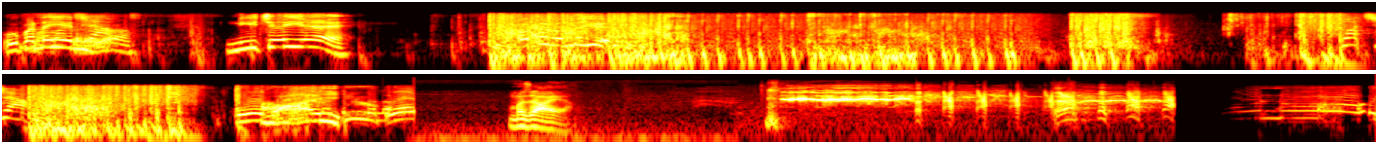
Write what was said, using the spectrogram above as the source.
ऊपर नहीं है. नीचे ही है। अबे बंदा ये Watch out! ओ भाई ओ मज़ा आया। नो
